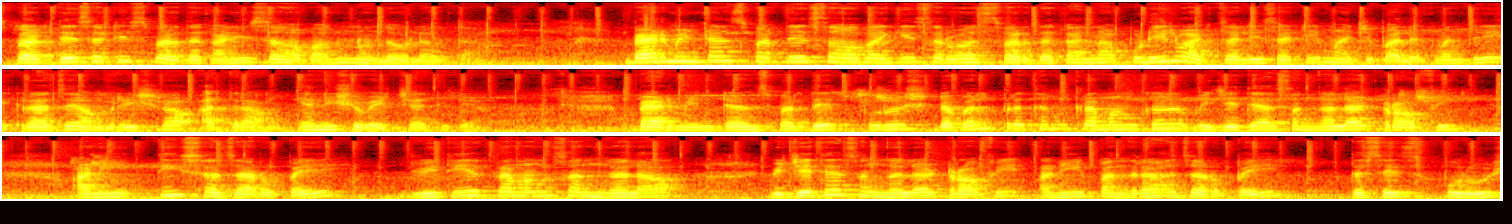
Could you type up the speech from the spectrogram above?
स्पर्धेसाठी स्पर्धकांनी सहभाग नोंदवला होता. बॅडमिंटन स्पर्धेत सहभागी सर्व स्पर्धकांना पुढील वाटचालीसाठी माजी पालकमंत्री राजे अमरीशराव आत्राम यांनी शुभेच्छा दिल्या. बॅडमिंटन स्पर्धेत पुरुष डबल प्रथम क्रमांक विजेत्या संघाला ट्रॉफी आणि तीस हजार रुपये द्वितीय क्रमांक संघाला विजेत्या संघाला ट्रॉफी आणि पंधरा हजार रुपये तसेच पुरुष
